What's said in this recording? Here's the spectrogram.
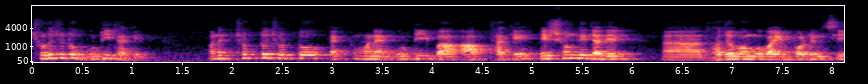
ছোট ছোট গুটি থাকে। মানে ছোট্ট ছোট্ট এক মানে গুটি বা আপ থাকে। এর সঙ্গে যাদের ধ্বজভঙ্গ বা ইম্পর্টেন্সি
